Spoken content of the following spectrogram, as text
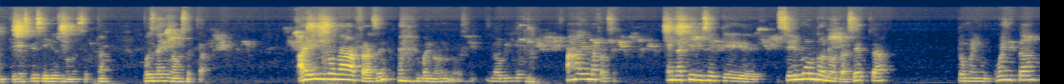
y crees que si ellos no lo aceptan, pues nadie lo va a aceptar. Hay una frase, bueno, no, sé, no vi, hay una frase en la que dice que si el mundo no te acepta, toma en cuenta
